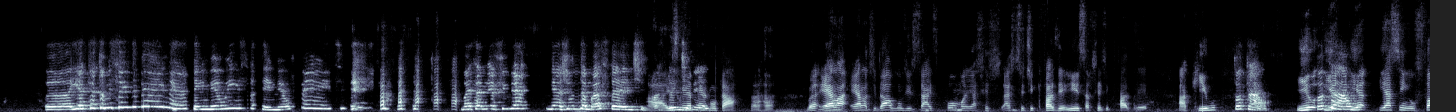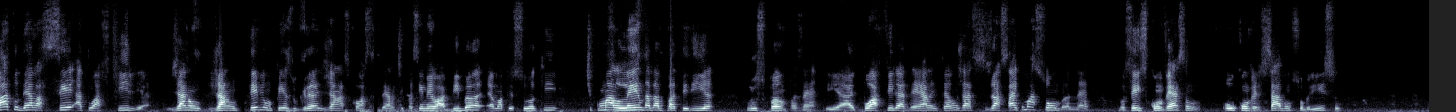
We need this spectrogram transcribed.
Uh, e até estou me saindo bem, né? Tem meu Insta, tem meu Face. mas a minha filha me ajuda bastante. Ah, bastante isso que eu ia mesmo. perguntar. Uhum. Ela, ela te dá alguns insights, pô, mãe, acho que, acho que você tinha que fazer isso, acho que você tinha que fazer aquilo. Total. E, e, e, e, assim, o fato dela ser a tua filha já não, já não teve um peso grande já nas costas dela? Tipo assim, meu, a Biba é uma pessoa que, tipo, uma lenda da bateria nos Pampas, né? E aí, pô, a filha dela, então, já, já sai com uma sombra, né? Vocês conversam ou conversavam sobre isso?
